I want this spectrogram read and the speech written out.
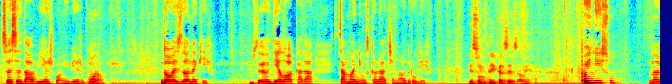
sve se da vježbom i vježbom, ono, dovesti do nekih dijelova kada sam manje uskraćena od drugih. Jesu li te ikad zezali? Pa i nisu. Ne,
